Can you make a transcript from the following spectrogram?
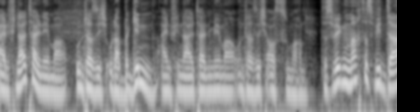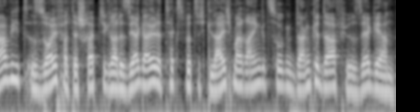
einen Finalteilnehmer unter sich oder beginnen, einen Finalteilnehmer unter sich auszumachen. Deswegen macht es wie David Seufert, der schreibt hier gerade sehr geil, der Text wird sich gleich mal reingezogen. Danke dafür, sehr gern.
